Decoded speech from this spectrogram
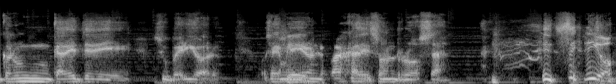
con un cadete de superior. O sea que me dieron la baja de sonrosa. ¿En serio?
